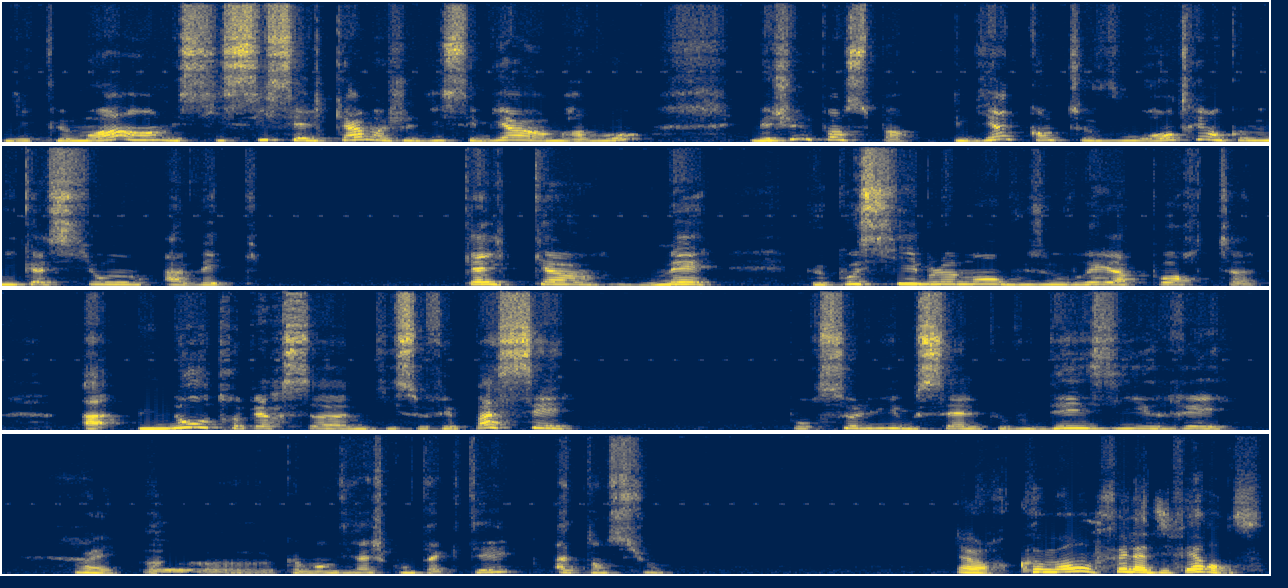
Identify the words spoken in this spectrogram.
Dites-le moi, hein, mais si, si c'est le cas, moi je dis c'est bien, hein, bravo, mais je ne pense pas. Eh bien, quand vous rentrez en communication avec quelqu'un, mais que possiblement vous ouvrez la porte à une autre personne qui se fait passer pour celui ou celle que vous désirez, euh, comment dirais-je, contacter, attention. Alors, comment on fait la différence?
